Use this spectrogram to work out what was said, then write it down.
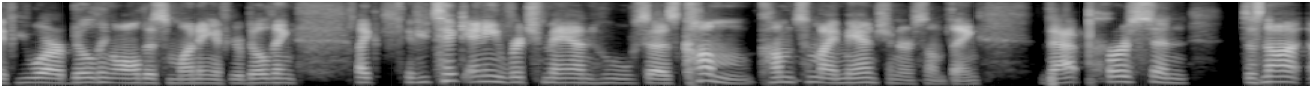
if you are building all this money if you're building like if you take any rich man who says come come to my mansion or something that person does not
